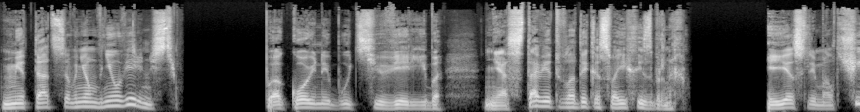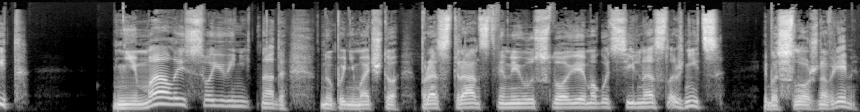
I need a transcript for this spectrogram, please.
метаться в нем в неуверенности. Покойный будьте в вере, ибо не оставит владыка своих избранных. И если молчит, немало из свою винить надо, но понимать, что пространственные условия могут сильно осложниться, ибо сложно время.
